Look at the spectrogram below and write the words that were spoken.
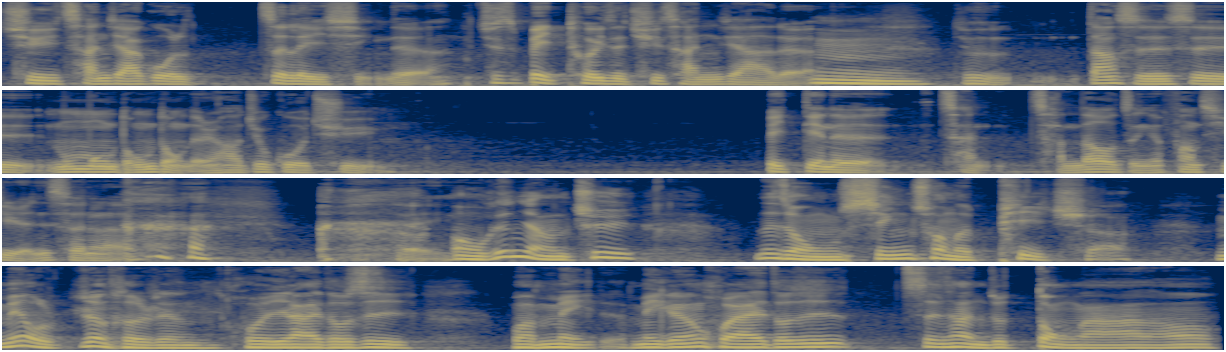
去参加过这类型的，就是被推着去参加的，嗯，就当时是懵懵懂懂的，然后就过去，被电的惨惨到整个放弃人生了。对，哦，我跟你讲，去那种新创的 pitch 啊，没有任何人回来都是完美的，每个人回来都是身上你就动啊，然后各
